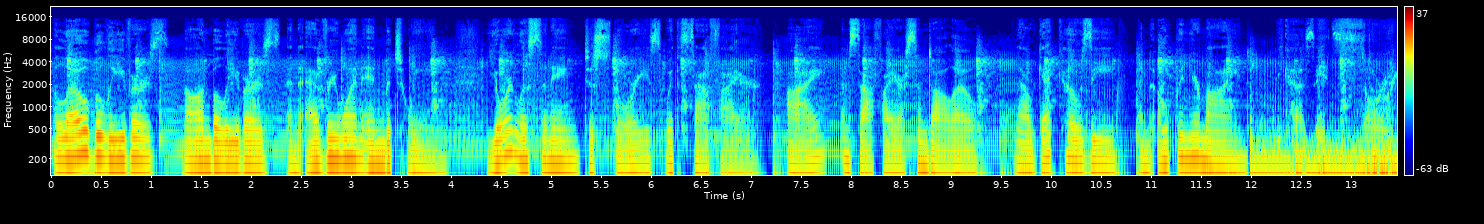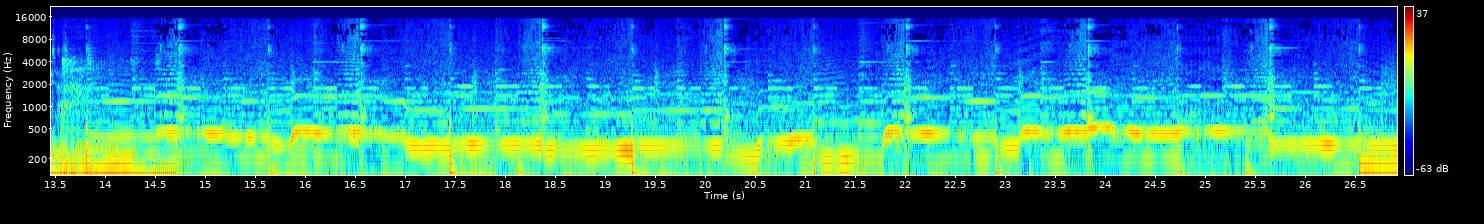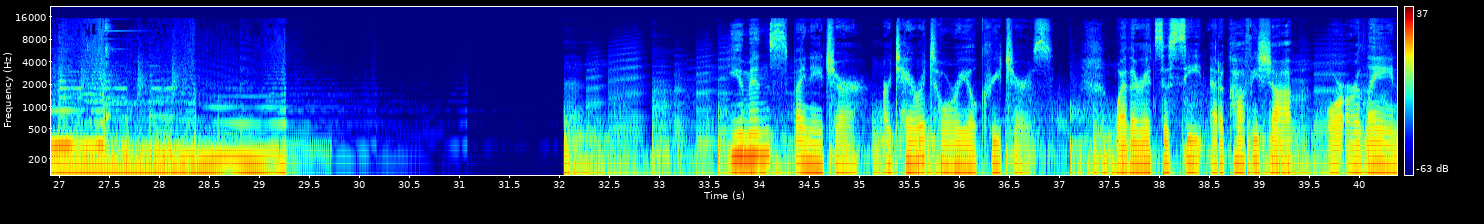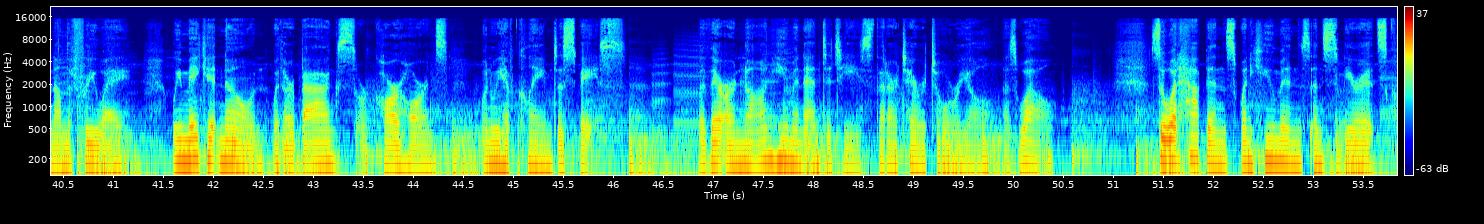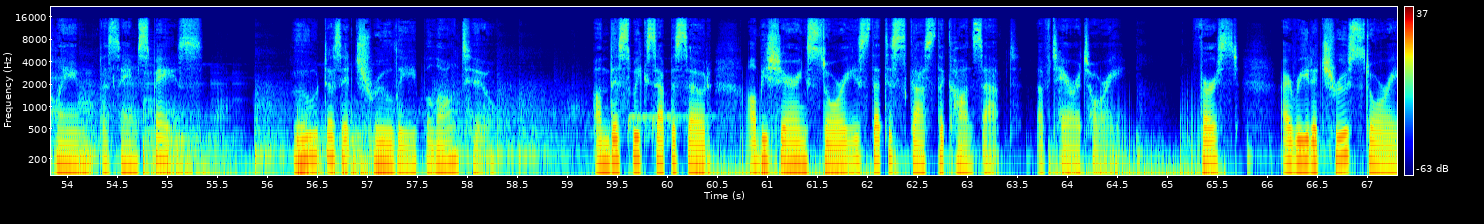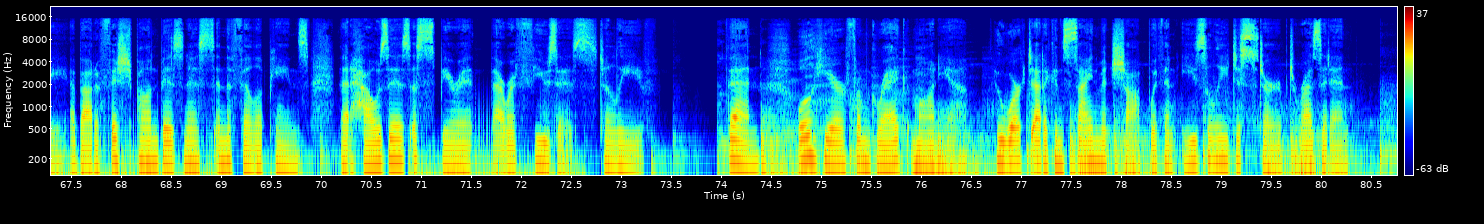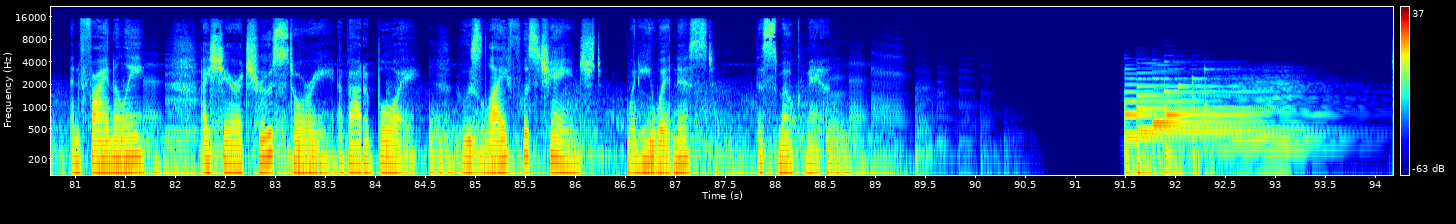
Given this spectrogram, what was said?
Hello, believers, non believers, and everyone in between. You're listening to Stories with Sapphire. I am Sapphire Sandalo. Now get cozy and open your mind because it's story time. Humans, by nature, are territorial creatures. Whether it's a seat at a coffee shop or our lane on the freeway, we make it known with our bags or car horns when we have claimed a space. But there are non human entities that are territorial as well. So, what happens when humans and spirits claim the same space? Who does it truly belong to? On this week's episode, I'll be sharing stories that discuss the concept of territory. First, I read a true story about a fish pond business in the Philippines that houses a spirit that refuses to leave. Then, we'll hear from Greg Mania, who worked at a consignment shop with an easily disturbed resident. And finally, I share a true story about a boy whose life was changed when he witnessed the smoke man.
